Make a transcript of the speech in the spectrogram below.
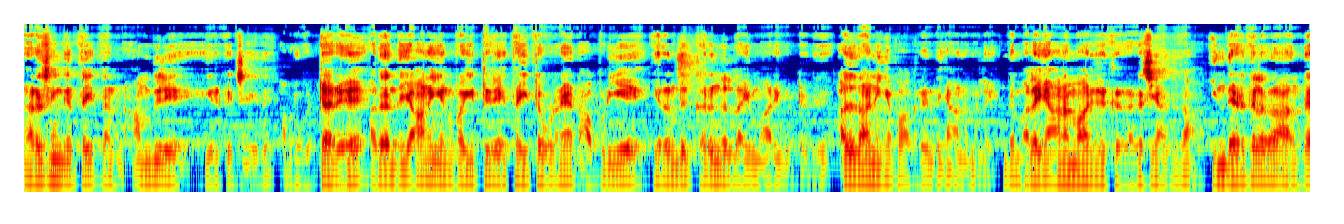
நரசிங்கத்தை தன் அம்பிலே இருக்க செய்து அப்படி விட்டாரு. அது அந்த யானையின் வயிற்றிலே தைத்த உடனே அது அப்படியே இறந்து கருங்கல்லாய் மாறிவிட்டது. அதுதான் நீங்க பார்க்குற இந்த யானை மலை. இந்த மலை யானை மாதிரி இருக்கிற ரகசியம் அதுதான். இந்த இடத்துல தான் அந்த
